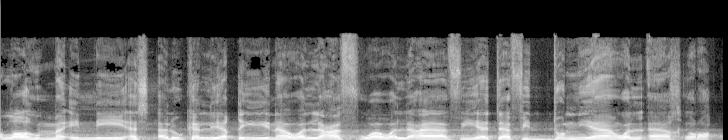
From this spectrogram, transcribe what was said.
اللهم إني أسألك اليقين والعفو والعافية في الدنيا والآخرة.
